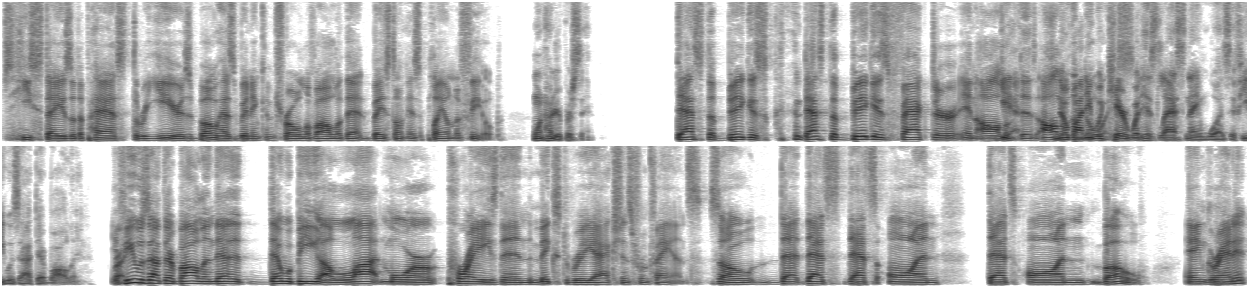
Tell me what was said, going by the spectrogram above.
he stays, or the past three years, Bo has been in control of all of that based on his play on the field. 100%. That's the biggest. That's the biggest factor in all yeah, of this. All of the nobody would care what his last name was if he was out there balling. If he was out there balling, there there would be a lot more praise than mixed reactions from fans. So that that's that's on that's on Bo. And granted,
